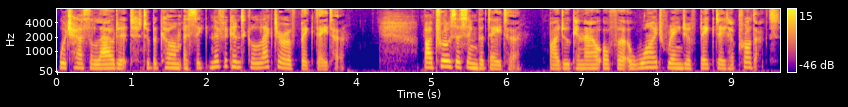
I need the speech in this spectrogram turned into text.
which has allowed it to become a significant collector of big data. By processing the data, Baidu can now offer a wide range of big data products.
